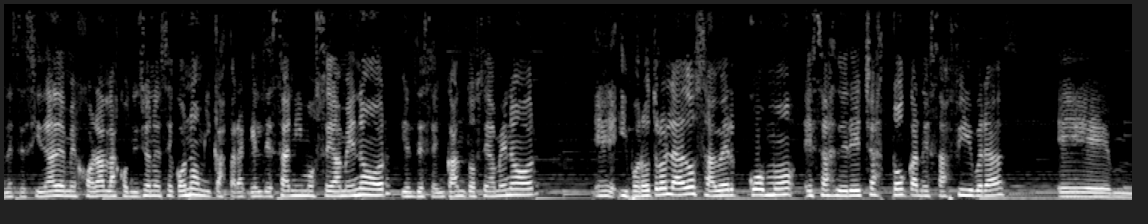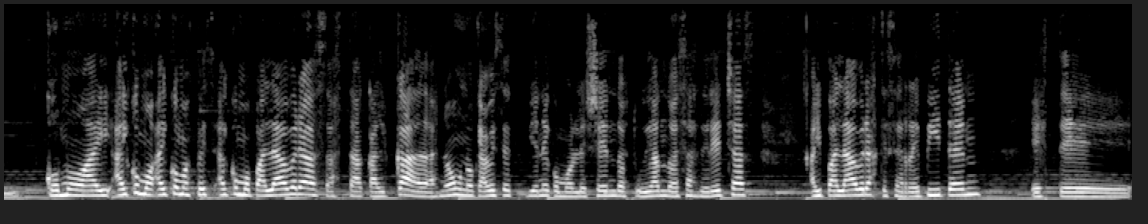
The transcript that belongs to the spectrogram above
necesidad de mejorar las condiciones económicas para que el desánimo sea menor y el desencanto sea menor. Eh, y por otro lado, saber cómo esas derechas tocan esas fibras eh, como hay, hay como, hay como hay como palabras hasta calcadas, ¿no? Uno que a veces viene como leyendo, estudiando esas derechas, hay palabras que se repiten, este,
